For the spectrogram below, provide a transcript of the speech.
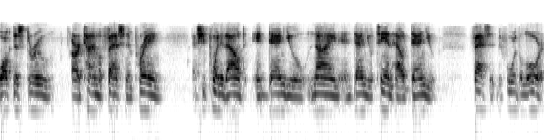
walked us through our time of fasting and praying. As she pointed out in Daniel 9 and Daniel 10, how Daniel fasted before the Lord.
